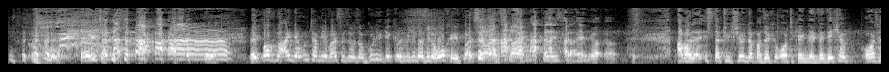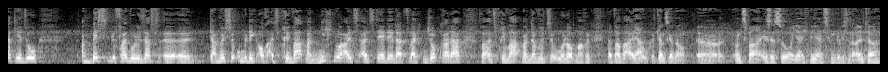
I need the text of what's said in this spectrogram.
da ist das nicht. Ja, ich brauche nur einen, der unter mir, weißt du, so, so ein Gullideckel und mich immer wieder hochhebt. Weißt du? Das ist geil. Das ist geil. Ja, ja. Aber da ist natürlich schön, dass man solche Orte kennenlernt. Wel- Welcher Ort hat dir so am besten gefallen, wo du sagst, äh, äh, da möchtest du unbedingt auch als Privatmann, nicht nur als, als der, der da vielleicht einen Job gerade hat, sondern als Privatmann, da würdest du Urlaub machen. Das war Ja, beeindruckend. ganz genau. Äh, Und zwar ist es so, ja, ich bin jetzt im gewissen Alter,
